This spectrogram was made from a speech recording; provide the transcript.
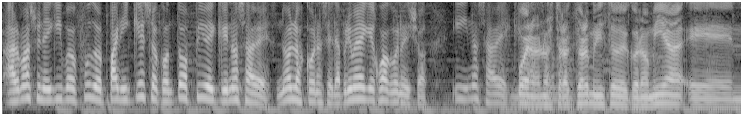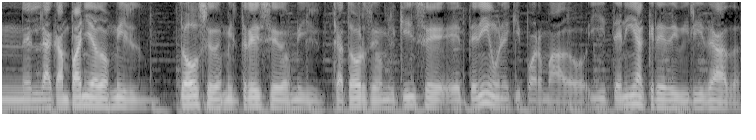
armás un equipo de fútbol pan y queso con todos pibes que no sabes, no los conoces, la primera vez que juegas con ellos y no sabes. Bueno, nuestro actual ministro de Economía en la campaña 2012, 2013, 2014, 2015 eh, tenía un equipo armado y tenía credibilidad.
